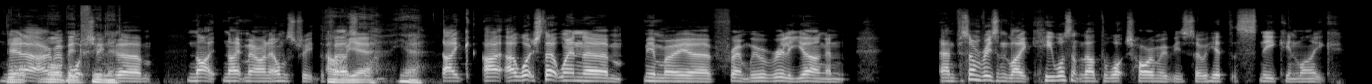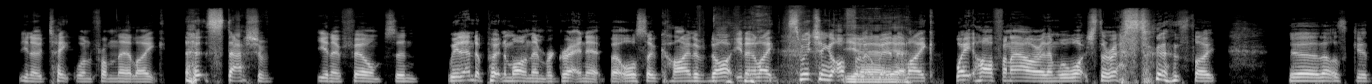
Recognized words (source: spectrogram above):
Mor- yeah, I remember morbid watching feeling. um, Night Nightmare on Elm Street, the first oh one. yeah, yeah. like I, I watched that when um, me and my uh, friend we were really young and and for some reason like he wasn't allowed to watch horror movies so he had to sneak in like you know take one from their like stash of you know films and we'd end up putting them on and then regretting it but also kind of not you know like switching it off a little bit yeah. like wait half an hour and then we'll watch the rest it's like yeah that was good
